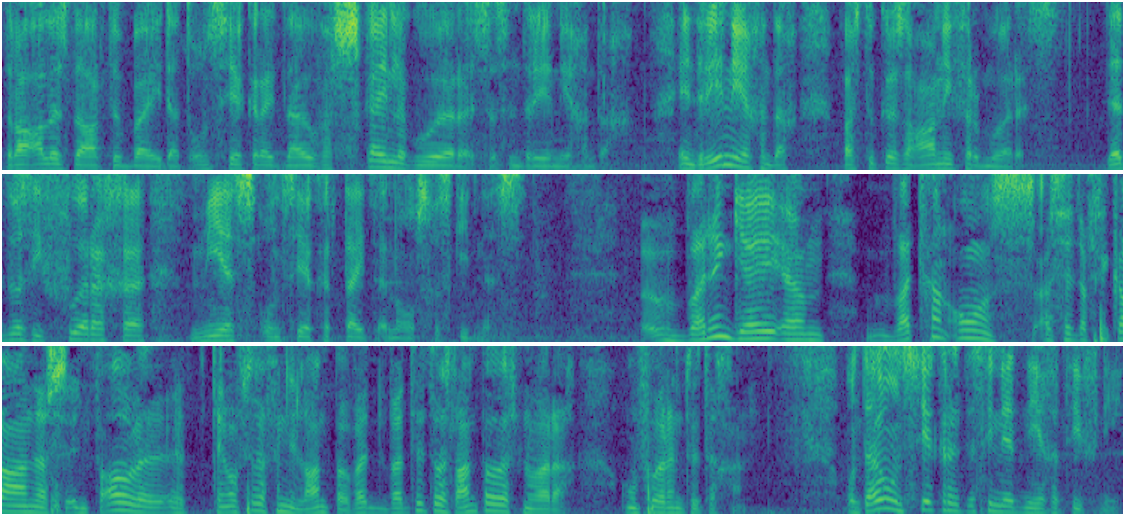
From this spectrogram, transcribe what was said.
dra alles daartoe by dat onsekerheid nou waarskynlik hoër is as in 93. En 93 was toe Kusani vermoor is. Dit was die vorige mees onseker tyd in ons geskiedenis. Wat dink jy um, wat gaan ons as Suid-Afrikaners en veral uh, ten opsigte van die landbou wat wat het ons landbouers nodig om vorentoe te gaan? Onthou onsekerheid is nie net negatief nie.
